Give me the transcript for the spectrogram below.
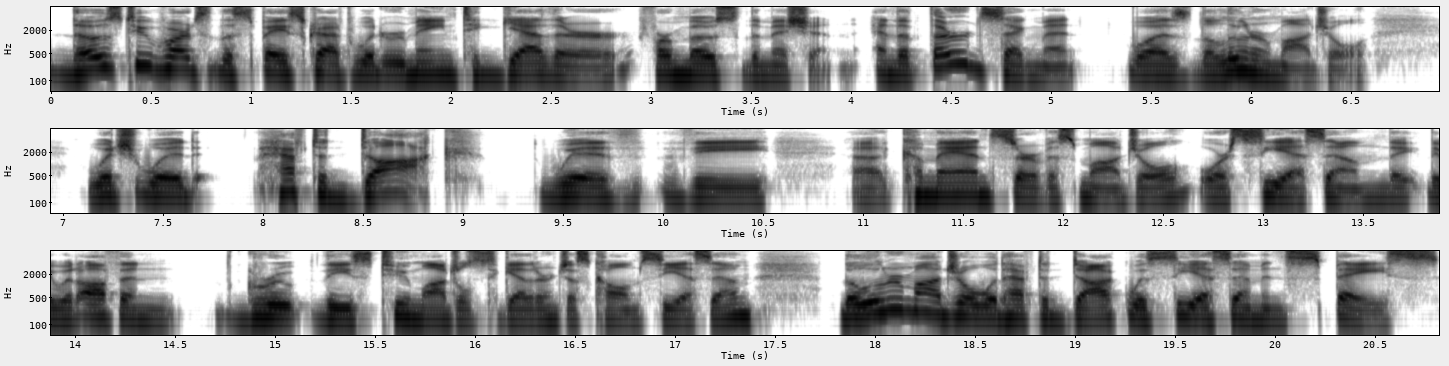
Those two parts of the spacecraft would remain together for most of the mission. And the third segment was the lunar module, which would have to dock with the uh, command service module or CSM. They, they would often group these two modules together and just call them CSM. The lunar module would have to dock with CSM in space,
